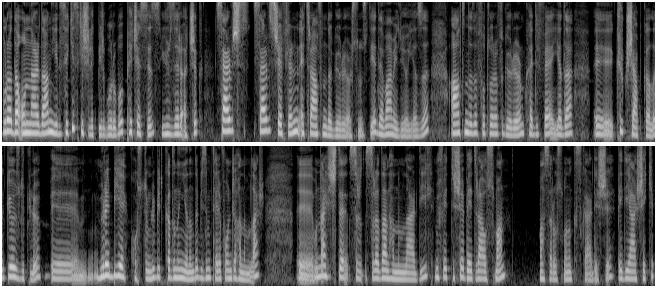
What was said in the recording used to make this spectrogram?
Burada onlardan 7-8 kişilik bir grubu peçesiz, yüzleri açık, servis, servis şeflerinin etrafında görüyorsunuz diye devam ediyor yazı. Altında da fotoğrafı görüyorum. Kadife ya da e, kürk şapkalı, gözlüklü, e, mürebbiye kostümlü bir kadının yanında bizim telefoncu hanımlar. E, bunlar hiç de sır, sıradan hanımlar değil. Müfettişe Bedra Osman, Mazhar Osman'ın kız kardeşi. Bediye Şekip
